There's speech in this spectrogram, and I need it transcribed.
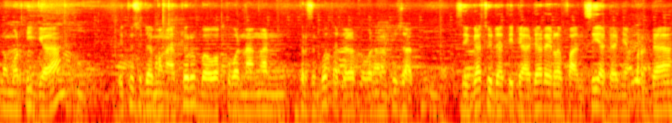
Nomor 3 itu sudah mengatur bahwa kewenangan tersebut adalah kewenangan pusat sehingga sudah tidak ada relevansi adanya perda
